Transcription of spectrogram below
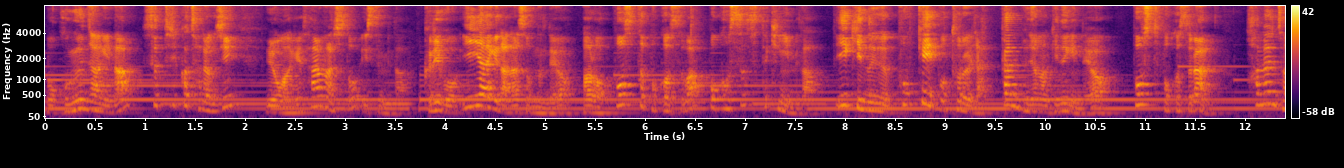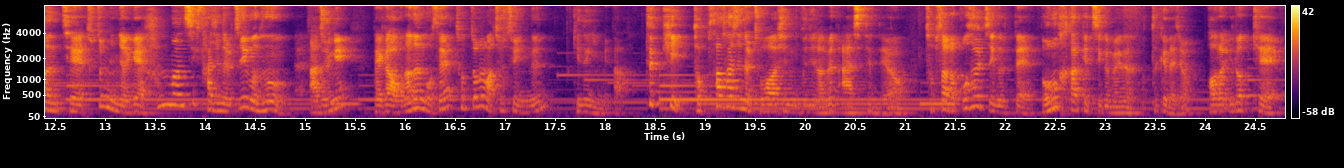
뭐 공연장이나 스티커 촬영 시 유용하게 사용할 수도 있습니다. 그리고 이 이야기는 안할 수 없는데요. 바로 포스트 포커스와 포커스 스태킹입니다. 이 기능은 4K 포토를 약간 변형한 기능인데요. 포스트 포커스란 화면 전체의 초점 능력에 한 번씩 사진을 찍은 후 나중에 내가 원하는 곳에 초점을 맞출 수 있는 기능입니다. 특히 접사 사진을 좋아하시는 분이라면 아실 텐데요. 접사로 꽃을 찍을 때 너무 가깝게 찍으면 어떻게 되죠? 바로 이렇게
